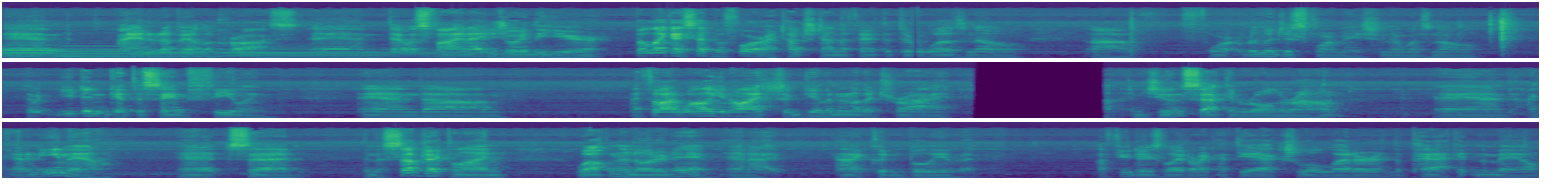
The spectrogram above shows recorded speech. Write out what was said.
And I ended up at La Crosse, and that was fine. I enjoyed the year. But like I said before, I touched on the fact that there was no uh, for religious formation. There was no, you didn't get the same feeling. And um, I thought, well, you know, I should give it another try. And June 2nd rolled around, and I got an email, and it said in the subject line, "Welcome to Notre Dame," and I, I couldn't believe it. A few days later, I got the actual letter and the packet in the mail.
